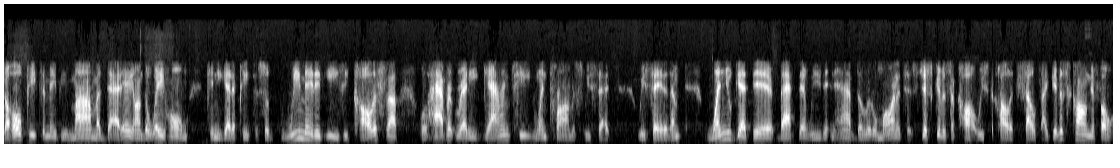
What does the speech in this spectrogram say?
The whole pizza may be mom or dad. Hey, on the way home, can you get a pizza? So we made it easy. Call us up. We'll have it ready, guaranteed when promised, we said. We say to them, when you get there, back then we didn't have the little monitors. Just give us a call. We used to call it Southside. Give us a call on your phone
